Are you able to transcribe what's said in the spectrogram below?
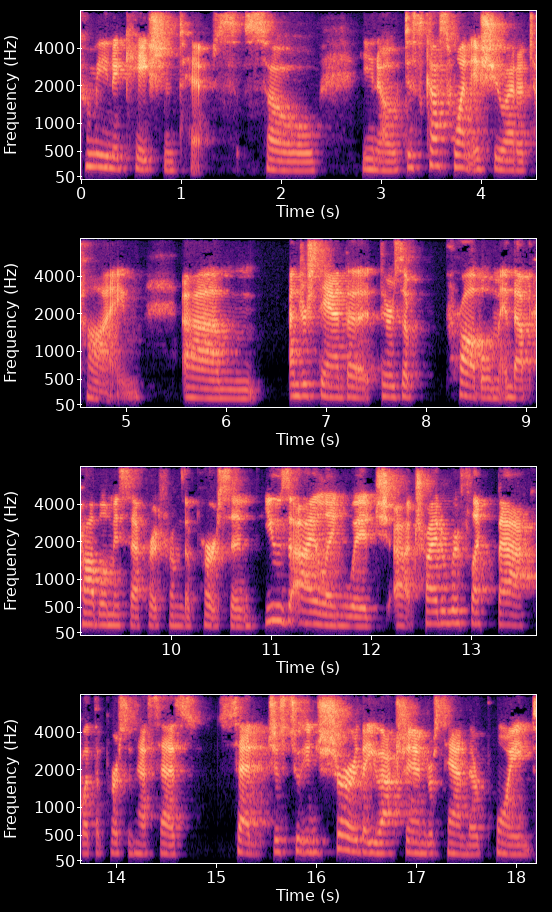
communication tips. So you know discuss one issue at a time. Um, understand that there's a problem and that problem is separate from the person. Use I language. Uh, try to reflect back what the person has says, said just to ensure that you actually understand their point.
